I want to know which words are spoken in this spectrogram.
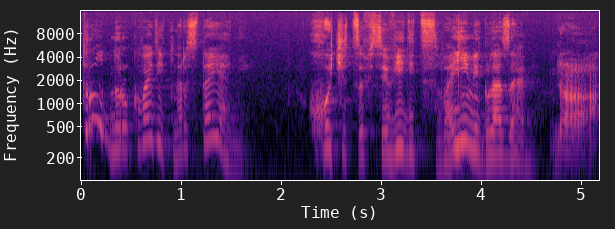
Трудно руководить на расстоянии. Хочется все видеть своими глазами. Да.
